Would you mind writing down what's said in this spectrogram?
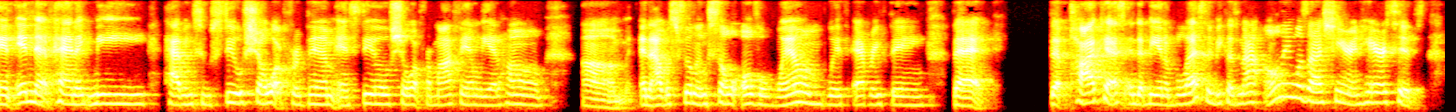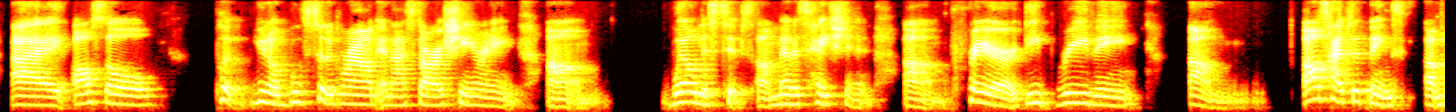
and in that panic, me having to still show up for them and still show up for my family at home. Um, and I was feeling so overwhelmed with everything that that podcast ended up being a blessing because not only was I sharing hair tips, I also put you know boots to the ground and i started sharing um, wellness tips um, meditation um, prayer deep breathing um, all types of things. Um,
